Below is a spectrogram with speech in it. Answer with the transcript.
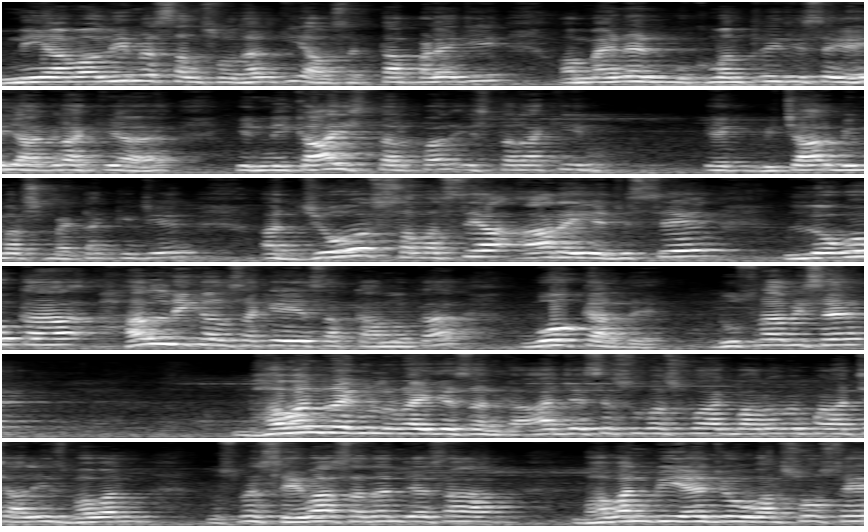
नियमावली में संशोधन की आवश्यकता पड़ेगी। और मैंने मुख्यमंत्री जी से यही आग्रह किया है कि निकाय स्तर पर इस तरह की एक विचार विमर्श बैठक कीजिए। और जो समस्या आ रही है जिससे लोगों का हल निकल सके ये सब कामों का, वो कर दे। दूसरा विषय, भवन रेगुलराइजेशन का। आज जैसे सुबह सुबह अखबारों में पड़ा चालीस भवन, उसमें सेवा सदन जैसा भवन भी है जो वर्षों से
